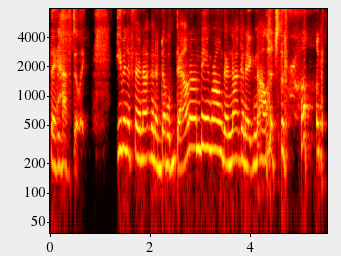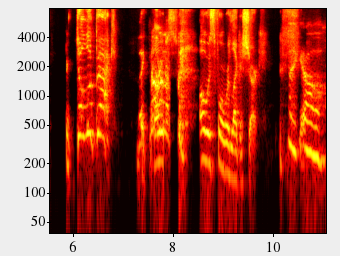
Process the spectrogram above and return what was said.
They have to like even if they're not going to double down on being wrong they're not going to acknowledge the wrong. Don't look back. like no. Always, always forward like a shark. like oh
